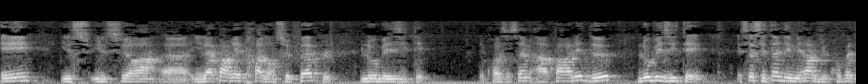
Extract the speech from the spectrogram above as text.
et euh, il apparaîtra dans ce peuple l'obésité le prophète a parlé de l'obésité. Et ça, c'est un des miracles du prophète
